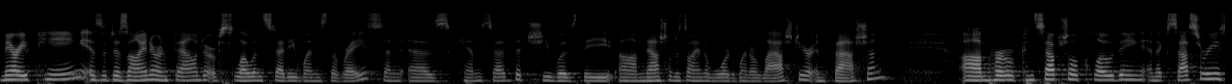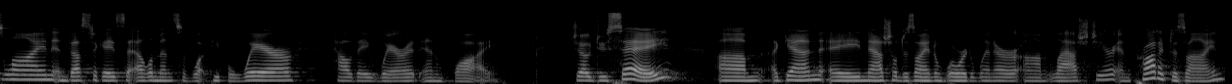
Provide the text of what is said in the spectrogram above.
Mary Ping is a designer and founder of Slow and Steady Wins the Race, and as Kim said, that she was the um, National Design Award winner last year in fashion. Um, her conceptual clothing and accessories line investigates the elements of what people wear, how they wear it, and why. Joe Doucet, um, again, a National Design Award winner um, last year in product design.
